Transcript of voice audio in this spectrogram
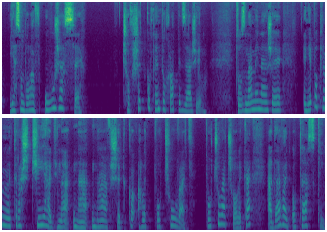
ja som bola v úžase, čo všetko tento chlapec zažil. To znamená, že nepotrebujeme teraz číhať na, na, na všetko, ale počúvať. Počúvať človeka a dávať otázky.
